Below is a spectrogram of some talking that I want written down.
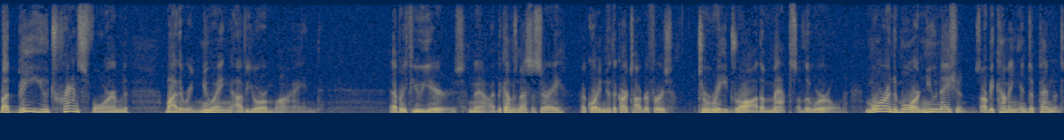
but be you transformed by the renewing of your mind. Every few years now, it becomes necessary according to the cartographers, to redraw the maps of the world. More and more new nations are becoming independent.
